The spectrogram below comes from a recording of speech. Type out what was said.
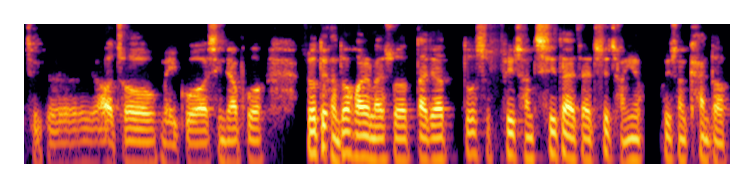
这个澳洲、美国、新加坡，所以对很多华人来说，大家都是非常期待在这场音乐会上看到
